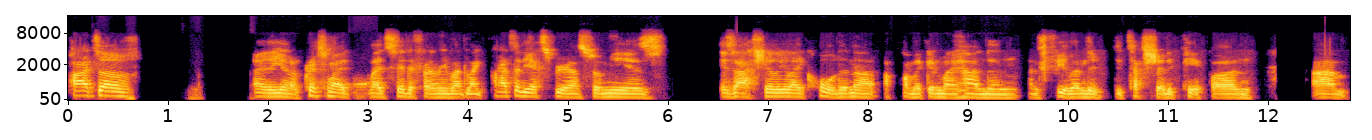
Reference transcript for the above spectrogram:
part of uh, you know Chris might might say differently, but like part of the experience for me is is actually like holding a, a comic in my hand and, and feeling the, the texture of the paper and um,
